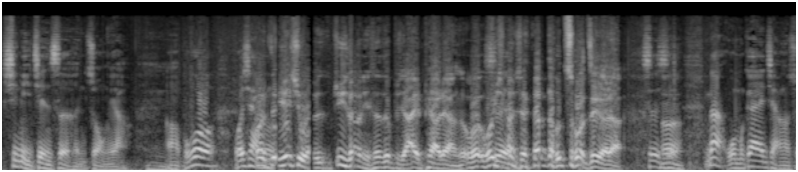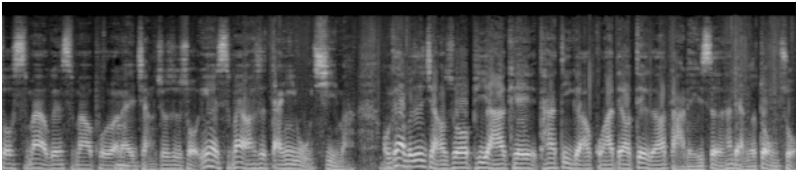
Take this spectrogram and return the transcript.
心理建设很重要。啊，不过我想，也许我遇到女生都比较爱漂亮的，我我想大家都做这个了。是是。那我们刚才讲说，Smile 跟 Smile Pro 来讲，就是说，因为 Smile 它是单一武器嘛。我刚才不是讲说 PRK，它第一个要刮掉，第二个要打镭射，它两个动作。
